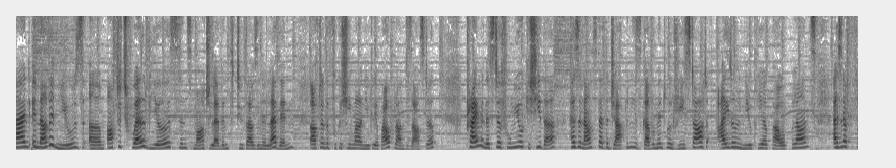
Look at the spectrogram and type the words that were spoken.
And in other news, um, after 12 years since March 11th, 2011, after the Fukushima nuclear power plant disaster, Prime Minister Fumio Kishida has announced that the Japanese government will restart idle nuclear power plants as an, eff-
